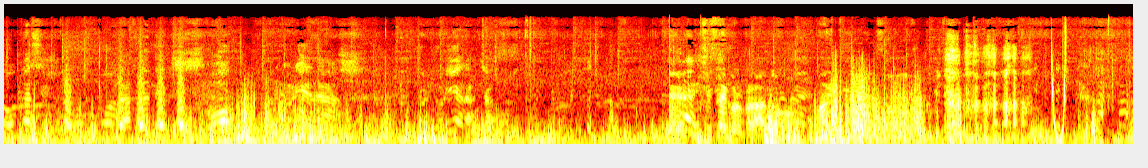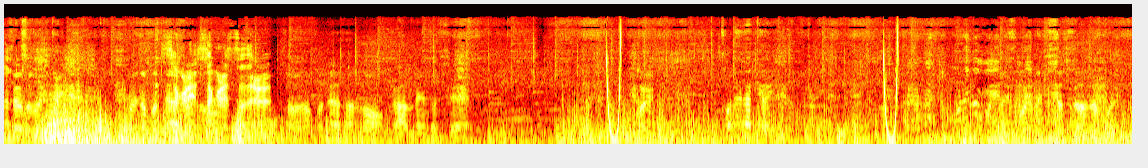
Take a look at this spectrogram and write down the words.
おかしいと思わなあかんねんおノリノリやな。ノリノリやな。ちゃうわ小さい頃からあのマイティーのその服みたいなそれその一人でこれ残って炸裂炸裂させるそう残寺さんの顔面としてこれ。これだけはいいよ これが前でこれの必殺技これ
